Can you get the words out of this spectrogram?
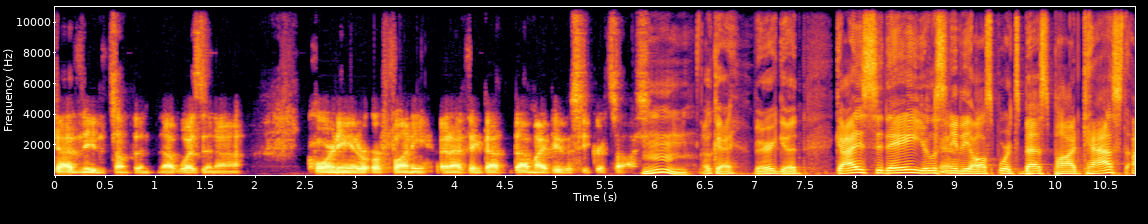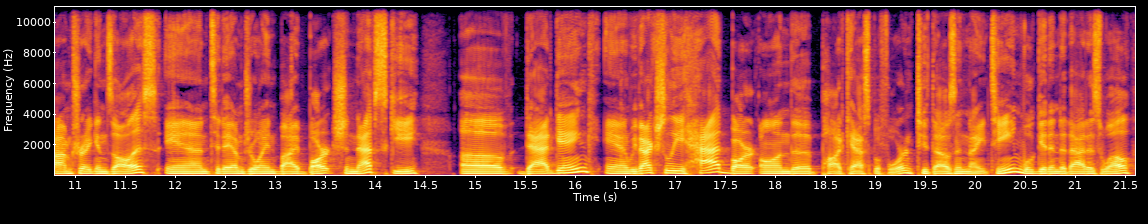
Dads needed something that wasn't uh, corny or, or, funny, and I think that that might be the secret sauce. Mm, okay, very good, guys. Today you're listening yeah. to the All Sports Best podcast. I'm Trey Gonzalez, and today I'm joined by Bart Szaniewski of Dad Gang. And we've actually had Bart on the podcast before in 2019. We'll get into that as well.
